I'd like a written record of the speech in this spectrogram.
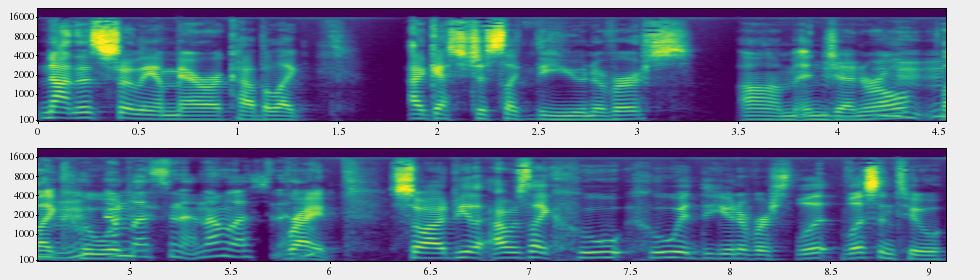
not necessarily america but like i guess just like the universe um in general Mhm, like who would I'm listening. I'm listening. Right. So I'd be I was like who who would the universe li- listen to?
